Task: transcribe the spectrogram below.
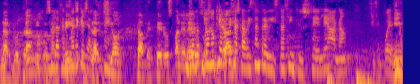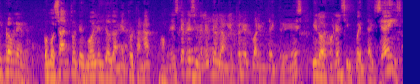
narcotráfico, no, extradición, cafeteros, paneleros. Yo, yo no quiero que se acabe esta entrevista sin que usted le haga, si se puede. Y un problema como Santos dejó el endeudamiento tan alto. Hombre, es que recibió el endeudamiento en el 43 y lo dejó en el 56.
